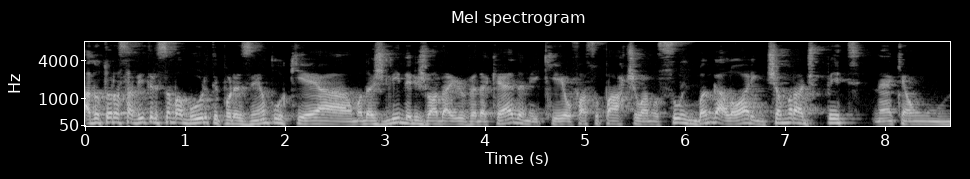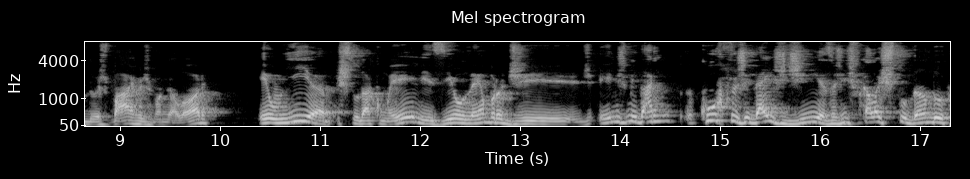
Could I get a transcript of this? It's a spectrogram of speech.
A doutora Savitri Sambamurti, por exemplo, que é a, uma das líderes lá da Ayurveda Academy, que eu faço parte lá no sul, em Bangalore, em Chamrajpet, né, que é um dos bairros de Bangalore, eu ia estudar com eles e eu lembro de, de eles me darem cursos de 10 dias, a gente ficava estudando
